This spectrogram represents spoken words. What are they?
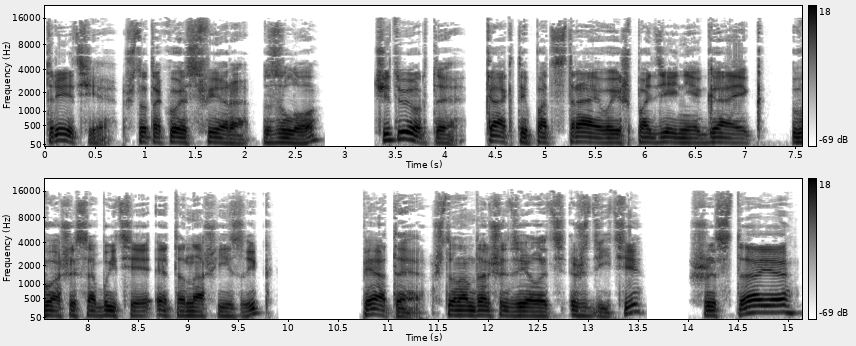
Третье. Что такое сфера? Зло. Четвертое. Как ты подстраиваешь падение гаек? Ваши события — это наш язык. Пятое. Что нам дальше делать? Ждите. Шестая.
